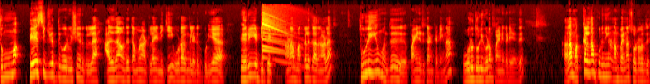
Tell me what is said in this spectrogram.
சும்மா பேசிக்கிறதுக்கு ஒரு விஷயம் இருக்குல்ல? அதுதான் வந்து தமிழ்நாட்டில் இன்றைக்கி ஊடகங்கள் எடுக்கக்கூடிய பெரிய டிபேட் ஆனால் மக்களுக்கு அதனால் துளியும் வந்து பயன் இருக்கான்னு கேட்டிங்கன்னா ஒரு துளி கூட பயன் கிடையாது. அதெல்லாம் மக்கள் தான் புரிஞ்சுக்கணும். நம்ம என்ன சொல்கிறது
